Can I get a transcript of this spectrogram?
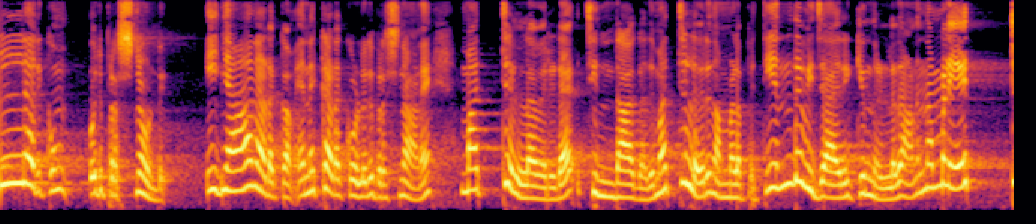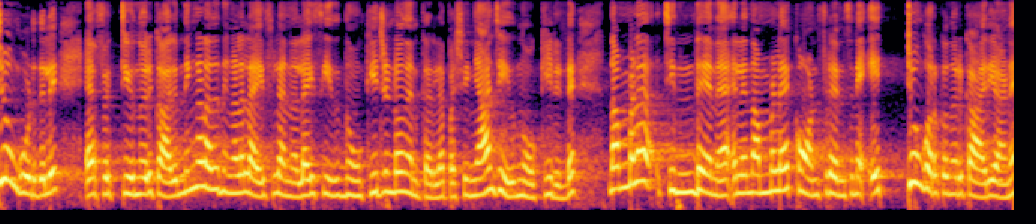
എല്ലാവർക്കും ഒരു പ്രശ്നമുണ്ട്. ഈ ഞാനടക്കം എനിക്കടക്കമുള്ളൊരു പ്രശ്നമാണ് മറ്റുള്ളവരുടെ ചിന്താഗതി മറ്റുള്ളവർ നമ്മളെപ്പറ്റി എന്ത് വിചാരിക്കും എന്നുള്ളതാണ് നമ്മൾ ഏറ്റവും കൂടുതൽ എഫക്റ്റ് ചെയ്യുന്ന ഒരു കാര്യം. നിങ്ങളത് നിങ്ങളുടെ ലൈഫിൽ അനലൈസ് ചെയ്ത് നോക്കിയിട്ടുണ്ടോ എന്ന് എനിക്കറിയില്ല. പക്ഷേ ഞാൻ ചെയ്ത് നോക്കിയിട്ടുണ്ട്. നമ്മളെ ചിന്തേനെ അല്ലെങ്കിൽ നമ്മളെ കോൺഫിഡൻസിനെ ഏറ്റവും കുറക്കുന്ന ഒരു കാര്യമാണ്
